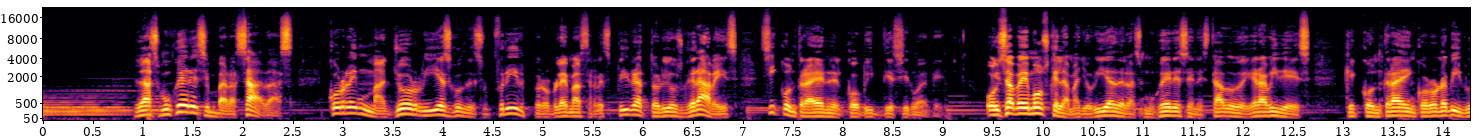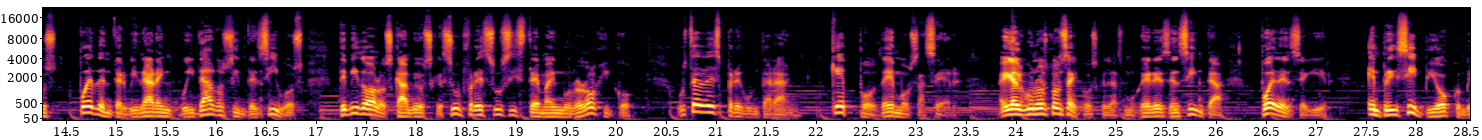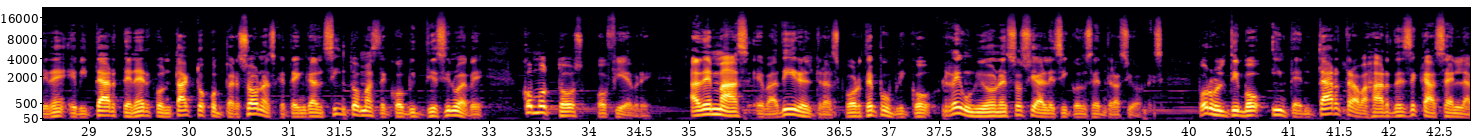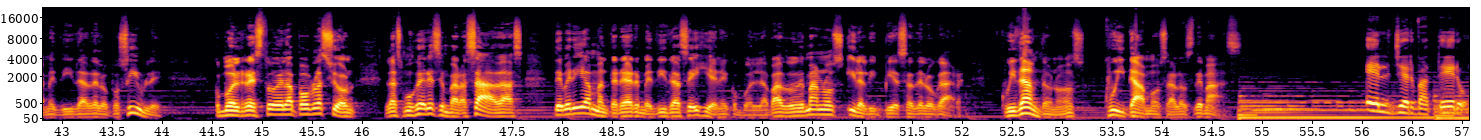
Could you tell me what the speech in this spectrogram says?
Las mujeres embarazadas corren mayor riesgo de sufrir problemas respiratorios graves si contraen el COVID-19. Hoy sabemos que la mayoría de las mujeres en estado de gravidez que contraen coronavirus pueden terminar en cuidados intensivos debido a los cambios que sufre su sistema inmunológico. Ustedes preguntarán, ¿qué podemos hacer? Hay algunos consejos que las mujeres en cinta pueden seguir. En principio, conviene evitar tener contacto con personas que tengan síntomas de COVID-19, como tos o fiebre. Además, evadir el transporte público, reuniones sociales y concentraciones. Por último, intentar trabajar desde casa en la medida de lo posible. Como el resto de la población, las mujeres embarazadas deberían mantener medidas de higiene como el lavado de manos y la limpieza del hogar. Cuidándonos, cuidamos a los demás. El yerbatero.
